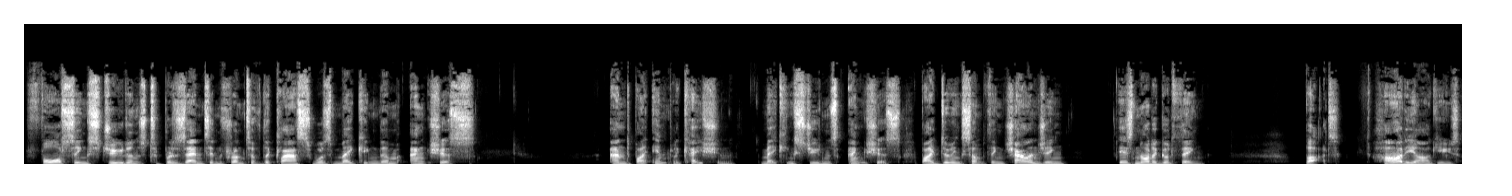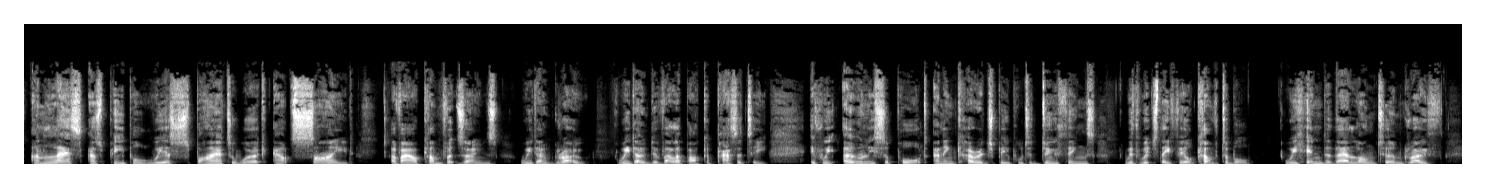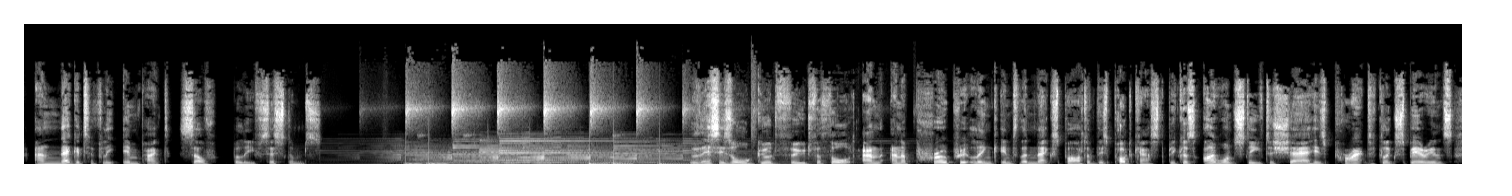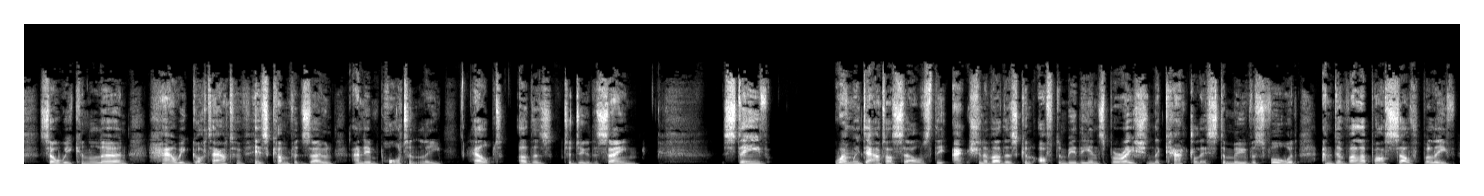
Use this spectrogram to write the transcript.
Forcing students to present in front of the class was making them anxious. And by implication, making students anxious by doing something challenging is not a good thing. But Hardy argues unless, as people, we aspire to work outside of our comfort zones, we don't grow. We don't develop our capacity. If we only support and encourage people to do things with which they feel comfortable, we hinder their long term growth and negatively impact self belief systems. This is all good food for thought and an appropriate link into the next part of this podcast because I want Steve to share his practical experience so we can learn how he got out of his comfort zone and, importantly, helped others to do the same. Steve, when we doubt ourselves, the action of others can often be the inspiration, the catalyst to move us forward and develop our self belief.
